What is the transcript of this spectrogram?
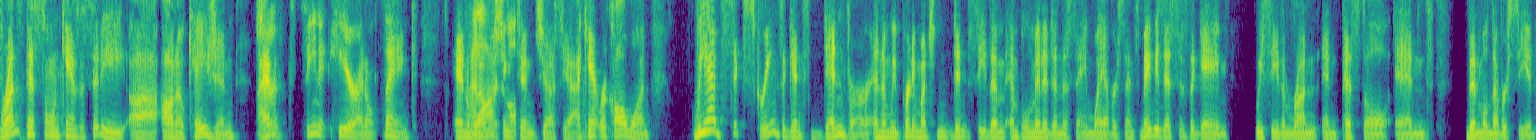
run pistol in Kansas City uh, on occasion. I haven't seen it here, I don't think. In I don't recall. Washington, just yet. I can't recall one. We had six screens against Denver, and then we pretty much didn't see them implemented in the same way ever since. Maybe this is the game we see them run in pistol, and then we'll never see it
